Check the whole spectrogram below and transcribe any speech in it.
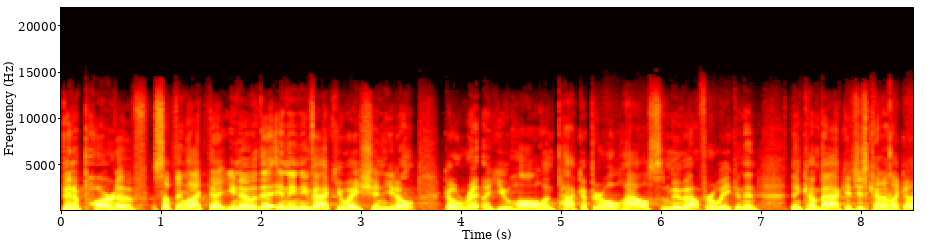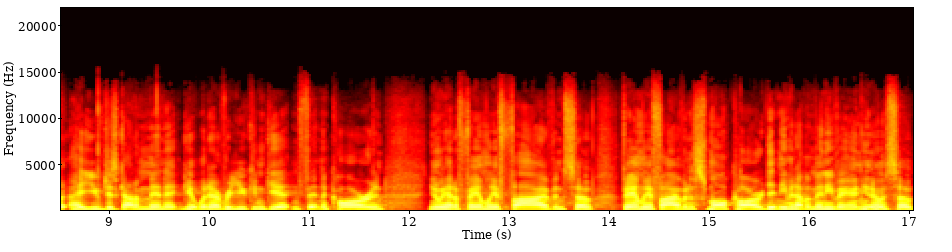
been a part of something like that, you know that in an evacuation, you don't go rent a U-Haul and pack up your whole house and move out for a week and then, then come back. It's just kind of like a, hey, you've just got a minute, get whatever you can get and fit in a car and you know, we had a family of five, and so family of five in a small car, didn't even have a minivan, you know. And so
